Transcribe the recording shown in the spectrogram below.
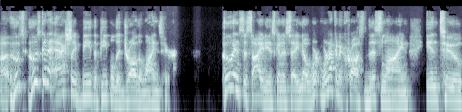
uh, who's who's going to actually be the people that draw the lines here? Who in society is going to say, no, we're, we're not going to cross this line into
